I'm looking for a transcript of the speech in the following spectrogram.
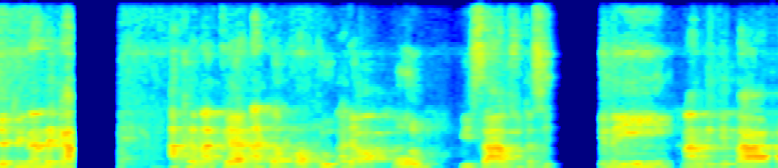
Jadi nanti kalau agan-agan ada produk ada apa pun bisa langsung ke sini. Nanti kita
